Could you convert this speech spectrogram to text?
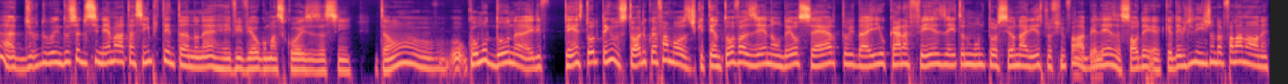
Ah, a indústria do cinema ela tá sempre tentando, né, reviver algumas coisas assim. Então, como o Duna, ele tem todo tem o histórico é famoso de que tentou fazer, não deu certo e daí o cara fez e aí todo mundo torceu o nariz pro filme e falou: ah, beleza, só o de... que o David Lynch não dá pra falar mal, né?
